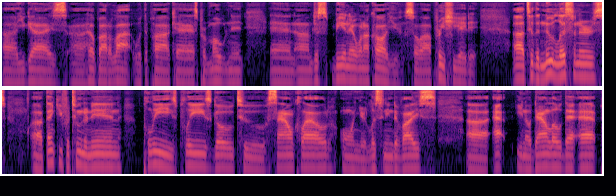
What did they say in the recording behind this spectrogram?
Uh, you guys uh, help out a lot with the podcast, promoting it, and um, just being there when I call you. So I appreciate it. Uh, to the new listeners, uh, thank you for tuning in. Please, please go to SoundCloud on your listening device. Uh, app, you know, download that app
